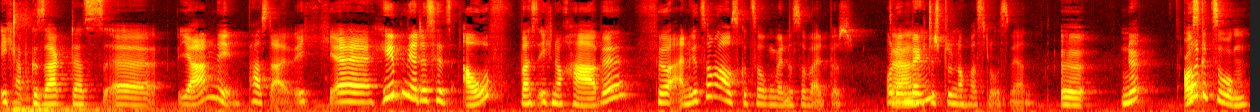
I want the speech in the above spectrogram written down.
Ich habe gesagt, dass, äh, ja, nee, passt. Ich äh, hebe mir das jetzt auf, was ich noch habe, für angezogen, ausgezogen, wenn du soweit bist. Oder Dann- möchtest du noch was loswerden? Äh, nö. Ausgezogen.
